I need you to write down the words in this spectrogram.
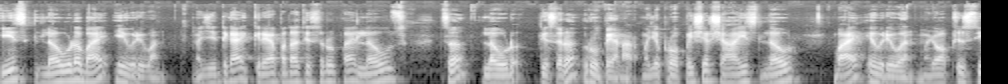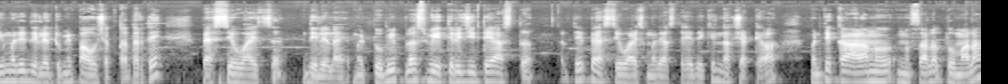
is loved by every one म्हणजे इथे काय? क्रियापदा तिसरं रूप काय? लव्जचं लवड तिसरं रूप येणार. म्हणजे professor Shah is loved by every one म्हणजे ऑप्शन सीमध्ये दिले तुम्ही पाहू शकता. तर ते पॅसिव्ह व्हायचं दिलेलं आहे. म्हणजे to be plus V three जिथे असतं तर ते पॅसिव्ह व्हाईसमध्ये असतं. हे देखील लक्षात ठेवा. पण ते काळानुसार तुम्हाला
